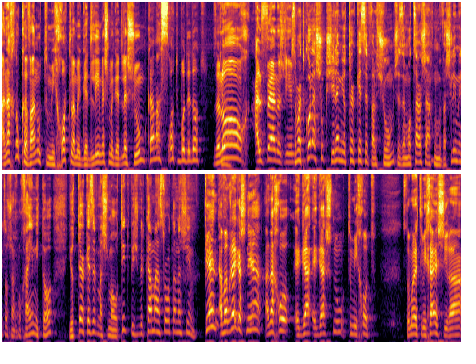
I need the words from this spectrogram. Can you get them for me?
אנחנו קבענו תמיכות למגדלים, יש מגדלי שום, כמה עשרות בודדות. זה לא אלפי אנשים. זאת אומרת, כל השוק שילם יותר כסף על שום, שזה מוצר שאנחנו מבשלים איתו, שאנחנו חיים איתו, יותר כסף משמעותית בשביל כמה עשרות אנשים. כן, אבל רגע, שנייה, אנחנו הג... הגשנו תמיכות. זאת אומרת, תמיכה ישירה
